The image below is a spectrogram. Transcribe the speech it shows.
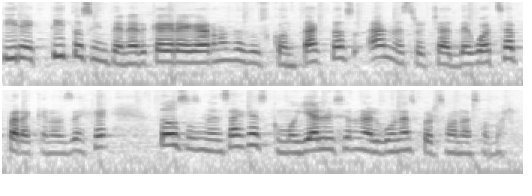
directito sin tener que agregarnos a sus contactos a nuestro chat de WhatsApp para que nos deje todos sus mensajes, como ya lo hicieron algunas personas, Omar.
